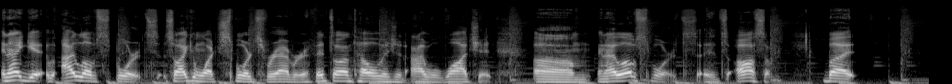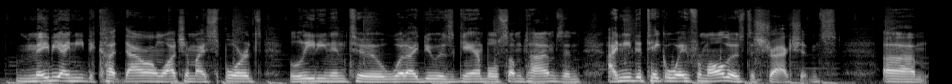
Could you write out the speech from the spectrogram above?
and I get I love sports. So I can watch sports forever. If it's on television, I will watch it. Um, and I love sports. It's awesome. But maybe I need to cut down on watching my sports leading into what I do is gamble sometimes and I need to take away from all those distractions. Um,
